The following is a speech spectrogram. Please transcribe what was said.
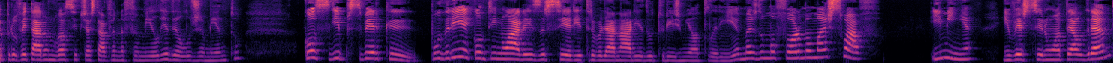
aproveitar um negócio que já estava na família de alojamento, consegui perceber que poderia continuar a exercer e a trabalhar na área do turismo e hotelaria, mas de uma forma mais suave e minha. Em vez de ser um hotel grande,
